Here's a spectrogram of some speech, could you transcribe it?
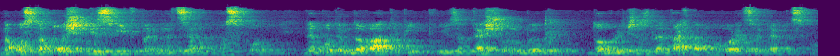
на остаточний звіт перед лицем Господнє, де будемо давати відповідь за те, що робили добре чи зле. Так нам говорить Святе Письмо.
